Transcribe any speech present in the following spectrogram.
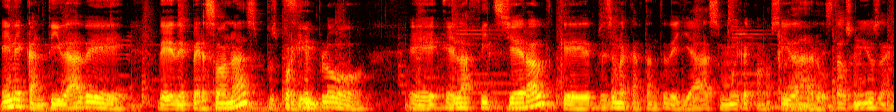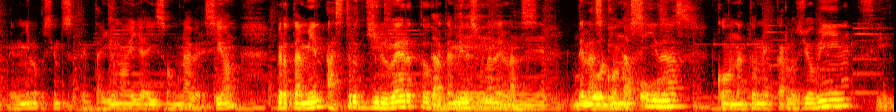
N cantidad de, de- de personas. Pues, por Sí. ejemplo, eh, Ella Fitzgerald, que es una cantante de jazz muy reconocida Claro. en Estados Unidos. En, en 1971 ella hizo una versión. Pero también Astrud Gilberto, que también es una de las, de las conocidas, con Antonio Carlos Jobim. Sí.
